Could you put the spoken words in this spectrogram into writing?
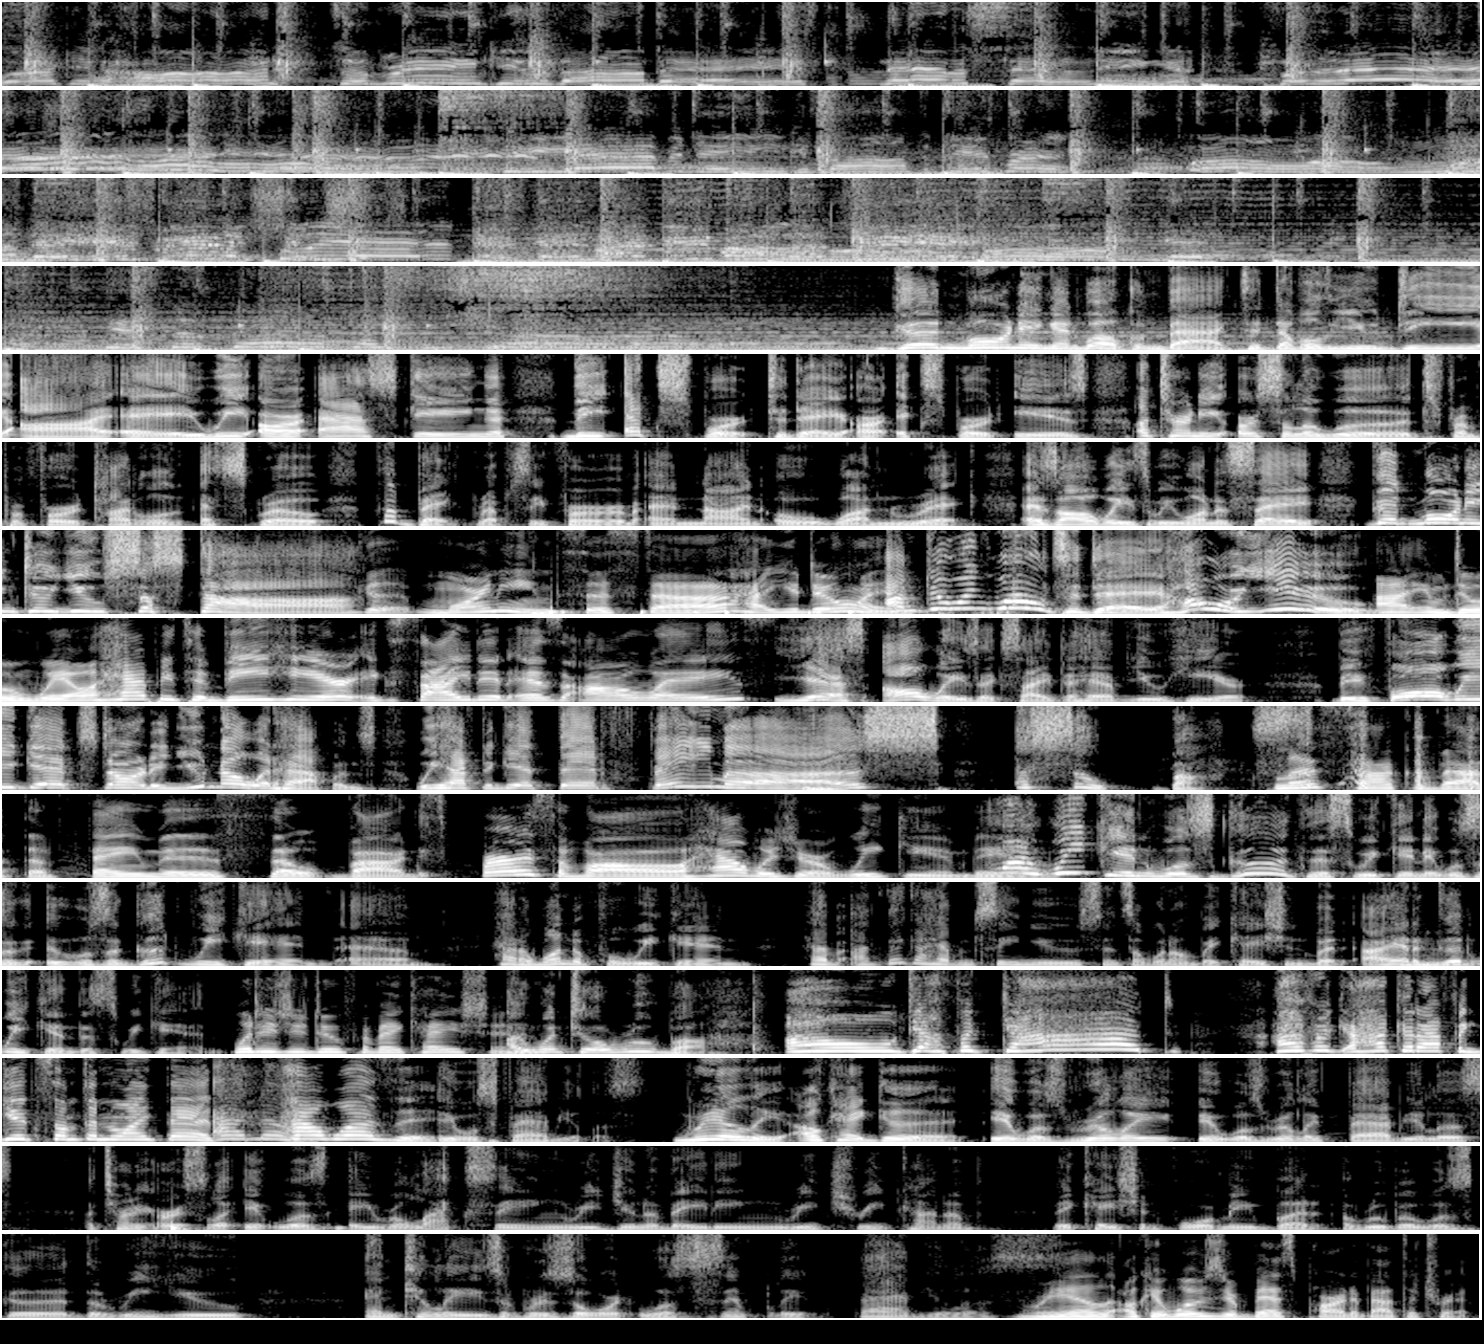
Working hard to bring you the best, never settling Good morning and welcome back to WDIA. We are asking the expert today. Our expert is attorney Ursula Woods from Preferred Title and Escrow, the bankruptcy firm, and 901 Rec. As always, we want to say good morning to you, sister. Good morning, sister. How you doing? I'm doing well today. How are you? I am doing well. Happy to be here. Excited as always. Yes, always excited to have you here. Before we get started, you know what happens. We have to get that famous a soapbox. Let's talk about the famous soapbox. First of all, how was your weekend, Bill? My weekend was good this weekend. It was a it was a good weekend. Um, had a wonderful weekend. Have I think I haven't seen you since I went on vacation, but I had a mm-hmm. good weekend this weekend. what did you do for vacation? I went to Aruba. Oh, yeah, I forgot. I forgot. How could I forget something like that? I know. How was it? It was fabulous. really? Okay, good. It was really, it was really fabulous. Attorney Ursula, it was a relaxing, rejuvenating retreat kind of vacation for me, but Aruba was good. The Riu Antilles resort was simply fabulous. Really? Okay, what was your best part about the trip?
